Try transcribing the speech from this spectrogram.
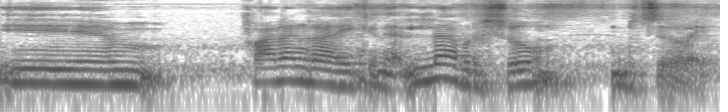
ഈ ഫലം കായ്ക്കുന്ന എല്ലാ വൃക്ഷവും മുറിച്ച് കളയും.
